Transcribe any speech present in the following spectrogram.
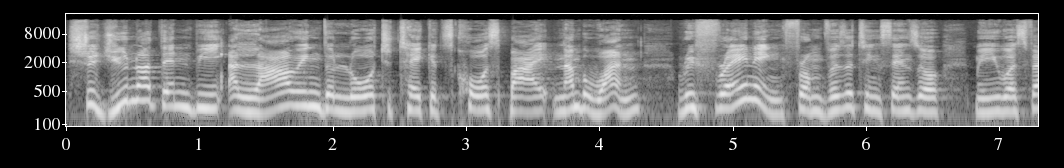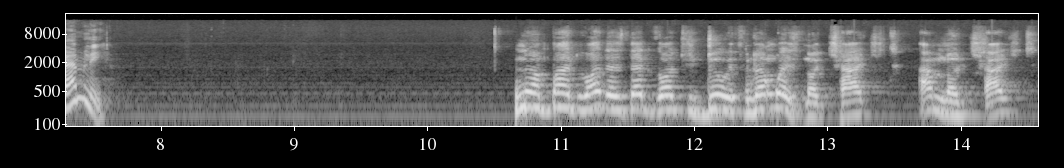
Should you not then be allowing the law to take its course by, number one, refraining from visiting Senzo Meyiwa's family? No, but what has that got to do with Longwe is not charged. I'm not charged.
